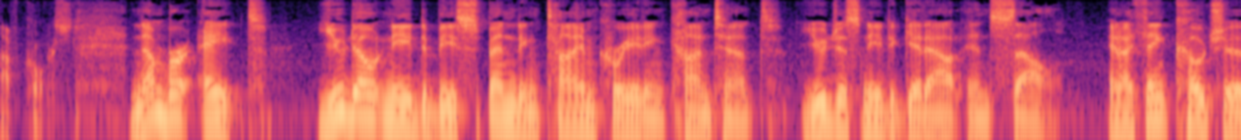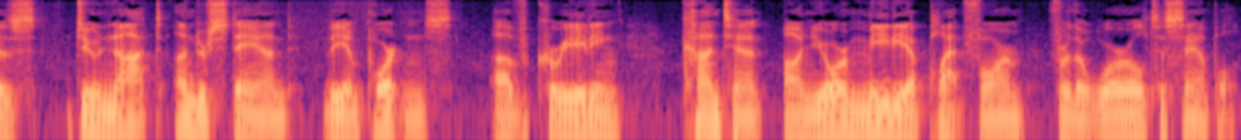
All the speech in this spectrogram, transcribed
of course. Number eight, you don't need to be spending time creating content. You just need to get out and sell. And I think coaches do not understand the importance of creating content on your media platform for the world to sample.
